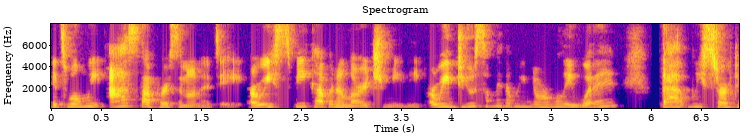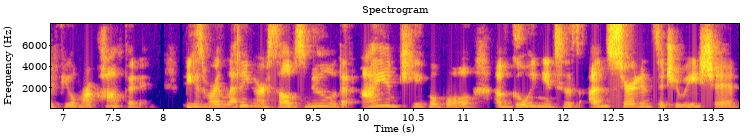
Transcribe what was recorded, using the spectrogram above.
It's when we ask that person on a date, or we speak up in a large meeting, or we do something that we normally wouldn't, that we start to feel more confident because we're letting ourselves know that I am capable of going into this uncertain situation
